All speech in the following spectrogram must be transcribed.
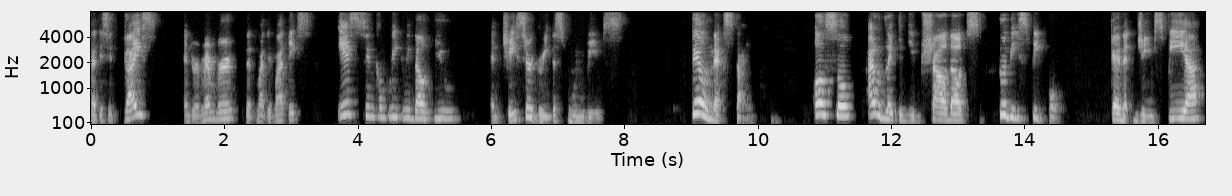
That is it guys, and remember that mathematics is incomplete without you and chase your greatest moonbeams. Till next time. Also, I would like to give shoutouts to these people. Kenneth James Pia,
